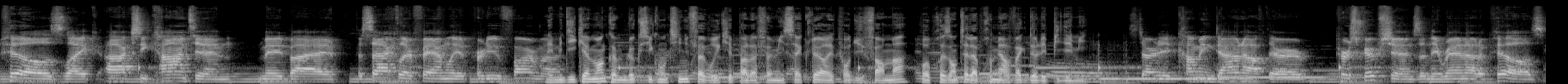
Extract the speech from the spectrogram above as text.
pills like OxyContin, made by the Sackler family at Purdue Pharma. Les médicaments comme l'Oxycontin fabriqué par la famille Sackler et Purdue Pharma représentaient la première vague de l'épidémie. started coming down off their prescriptions and they ran out of pills.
